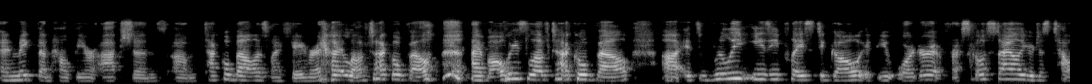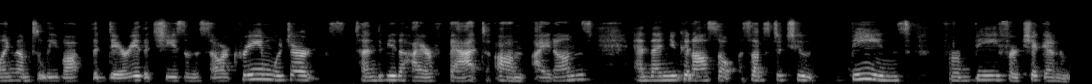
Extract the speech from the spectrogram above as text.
and make them healthier options. Um, Taco Bell is my favorite. I love Taco Bell. I've always loved Taco Bell. Uh, it's really easy place to go. If you order it fresco style, you're just telling them to leave off the dairy, the cheese, and the sour cream, which are tend to be the higher fat um, items. And then you can also substitute beans for beef or chicken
